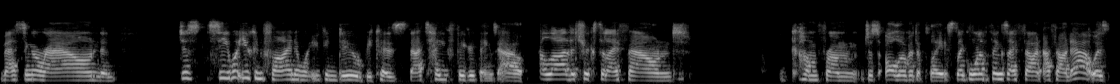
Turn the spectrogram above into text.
messing around and just see what you can find and what you can do because that's how you figure things out. A lot of the tricks that I found come from just all over the place. Like one of the things I found I found out was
